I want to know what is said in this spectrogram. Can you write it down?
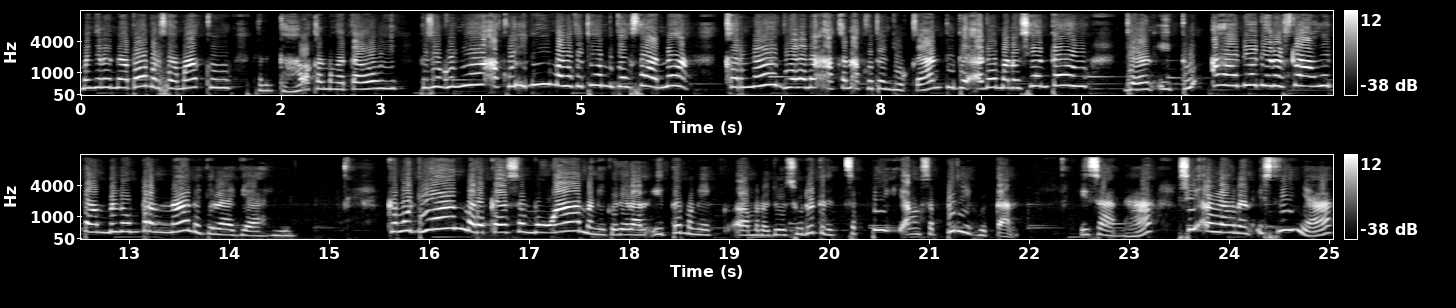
menyelinaplah bersamaku? Dan kau akan mengetahui sesungguhnya aku ini makhluk kecil yang bijaksana. Karena jalan yang akan aku tunjukkan tidak ada manusia yang tahu. Jalan itu ada di atas langit dan belum pernah dijelajahi Kemudian mereka semua mengikuti jalan itu eh, menuju sudut sepi yang sepi di hutan. Di sana, si elang dan istrinya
